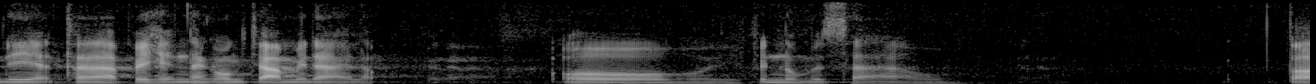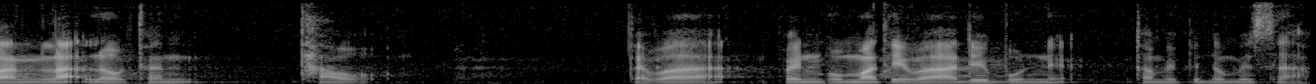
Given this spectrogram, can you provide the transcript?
เนี่ยถ้าไปเห็นท่านคงจำไม่ได้หรอกโอ้ยเป็นหนุ่มเป็นสาว ตอนละโลกท่านเท่า แต่ว่าเป็นภูมิเทวาด้วยบุญเนี่ยทำให้เป็นหนุ่มเป็นสาว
